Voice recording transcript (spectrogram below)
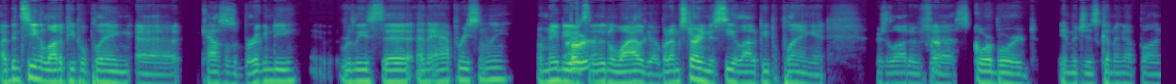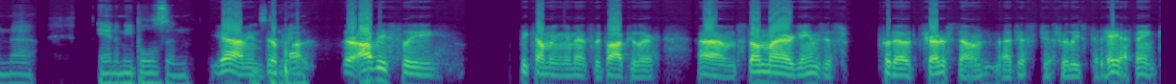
I've been seeing a lot of people playing uh, Castles of Burgundy release uh, an app recently, or maybe oh, it was really? a little while ago. But I'm starting to see a lot of people playing it. There's a lot of uh, scoreboard images coming up on uh, Animeeples and yeah, I mean they're they're obviously becoming immensely popular. Um, Stonemaier Games just put out Charterstone, uh, just just released today, I think,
